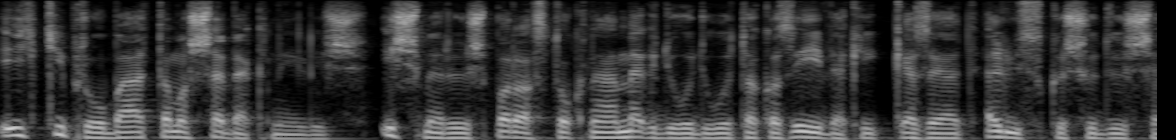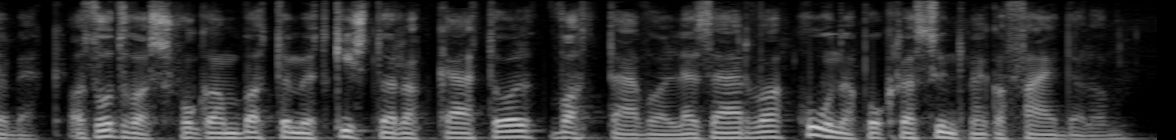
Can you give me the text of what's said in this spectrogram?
Így kipróbáltam a sebeknél is. Ismerős parasztoknál meggyógyultak az évekig kezelt elüszkösödő sebek. Az odvas fogamba tömött kis darabkától, vattával lezárva, hónapokra szűnt meg a fájdalom salon.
